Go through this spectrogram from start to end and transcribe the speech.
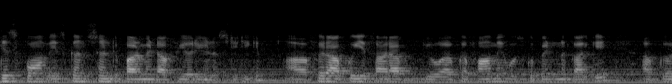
this form is concern department of your university ठीक है? फिर आपको ये सारा जो आपका फॉर्म है उसको प्रिंट निकाल के आपको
